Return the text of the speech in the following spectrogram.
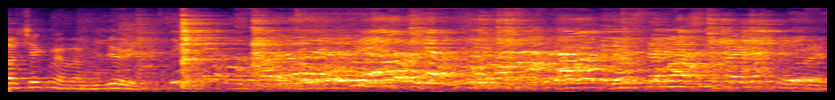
fotoğraf çekmiyor ben biliyorum. Göz temasını kaybetmeyin.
